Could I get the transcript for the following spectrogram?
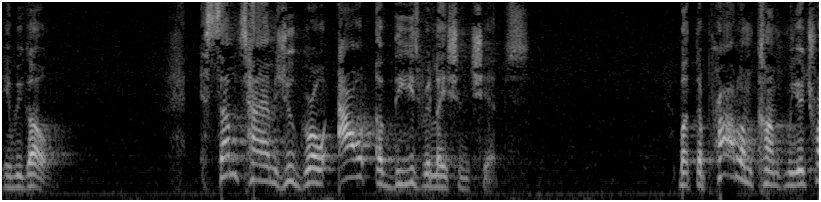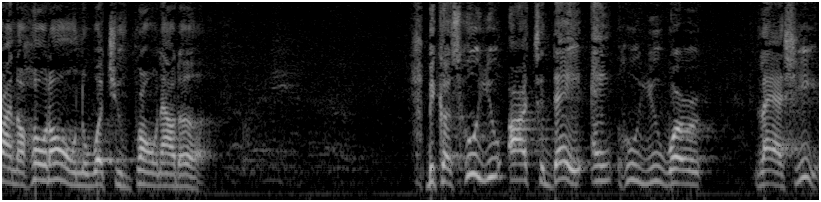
Here we go. Sometimes you grow out of these relationships. But the problem comes when you're trying to hold on to what you've grown out of. Because who you are today ain't who you were last year.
